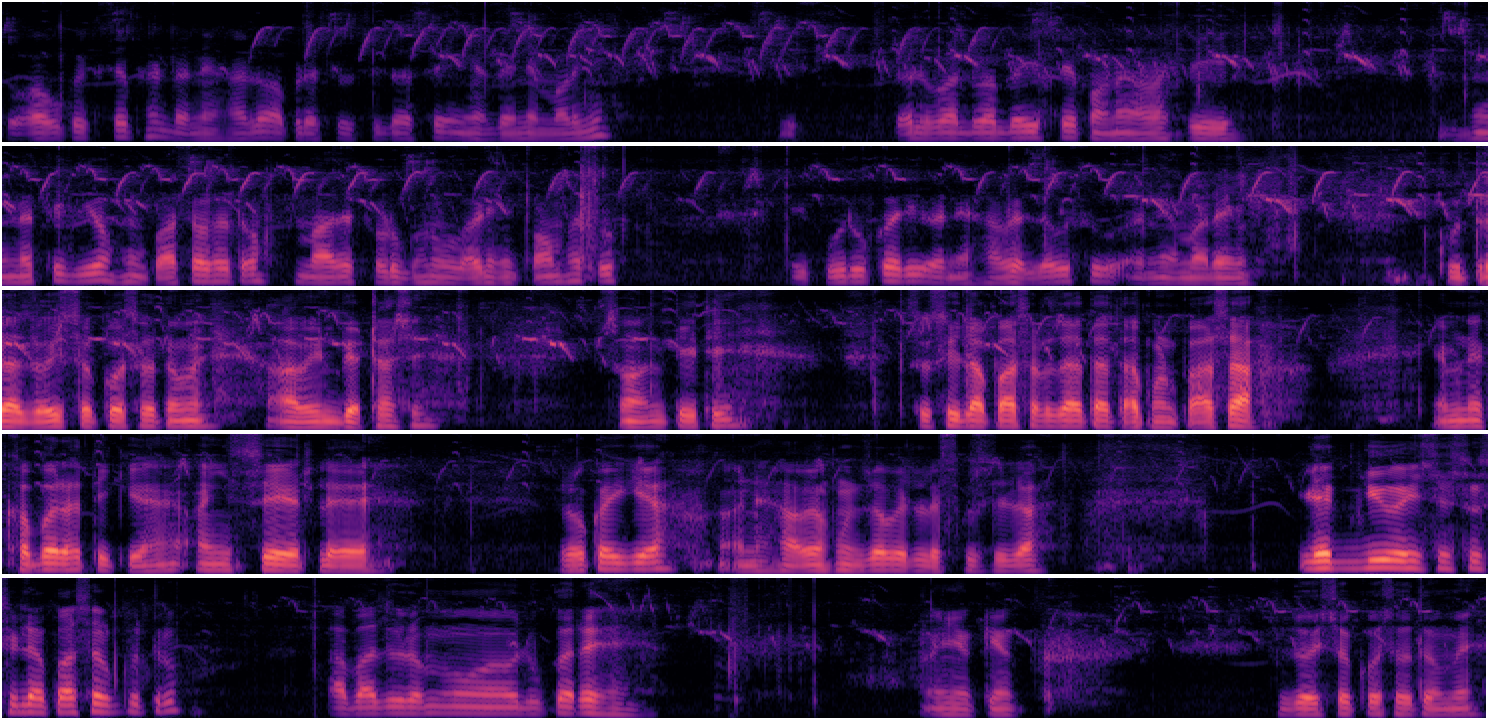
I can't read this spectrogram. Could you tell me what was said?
તો આવું કંઈક છે ફ્રેન્ડ અને હાલો, આપણે સુશીલા છે, અહીંયા જઈને મળીએ. તલવાડવા ગઈ છે, પણ હજી હું નથી ગયો, હું પાછળ હતો. મારે થોડું ઘણું વાડીનું કામ હતું. એ પૂરું કર્યું અને હવે જઉં છું. અને અમારે કૂતરા જોઈ શકો છો તમે. આવીને બેઠા છે, શાંતિથી. સુશીલા પાછળ જતા હતા, પણ પાછા એમને ખબર હતી કે અહીં છે એટલે રોકાઈ ગયા. અને હવે હું જાઉં એટલે સુશીલા એક દિવસ છે સુશીલા પાછળ કૂતરું. આ બાજુ રમવું ઓલું કરે અહીંયા ક્યાંક જોઈ શકો છો તમે.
